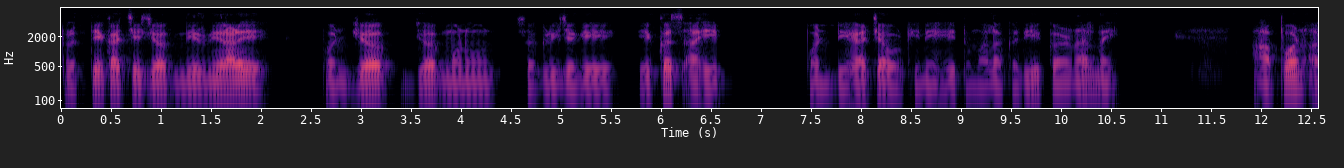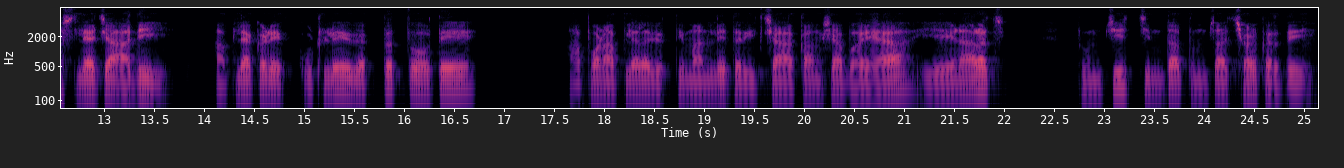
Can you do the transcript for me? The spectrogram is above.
प्रत्येकाचे जग निरनिराळे पण जग जग म्हणून सगळी जगे एकच आहेत. पण देहाच्या ओळखीने हे तुम्हाला कधी कळणार नाही. आपण असल्याच्या आधी आपल्याकडे कुठले व्यक्तित्व होते? आपण आपल्याला व्यक्ती मानले तर इच्छा आकांक्षा भय ह्या येणारच. तुमचीच चिंता तुमचा छळ करते.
